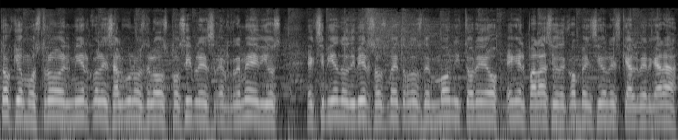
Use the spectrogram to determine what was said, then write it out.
Tokio mostró el miércoles algunos de los posibles remedios, exhibiendo diversos métodos de monitoreo en el Palacio de Convenciones que albergará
